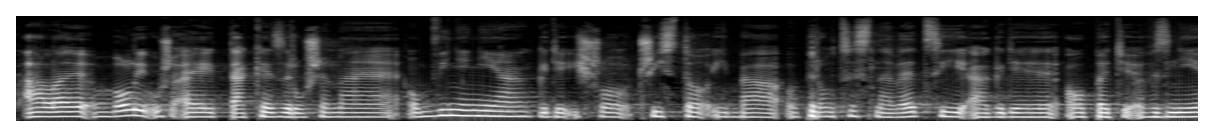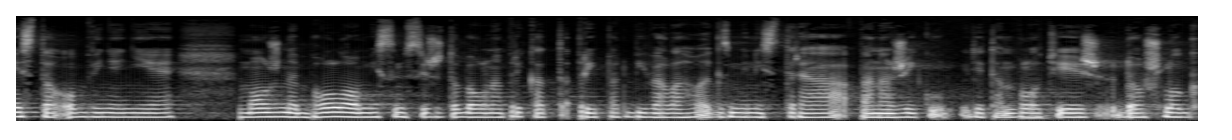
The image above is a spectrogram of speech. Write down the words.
ale boli už aj také zrušené obvinenia, kde išlo čisto iba o procesné veci a kde opäť vzniesť to obvinenie možné bolo. Myslím si, že to bol napríklad prípad bývalého exministra pana Žigu, kde tam bolo tiež došlo k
